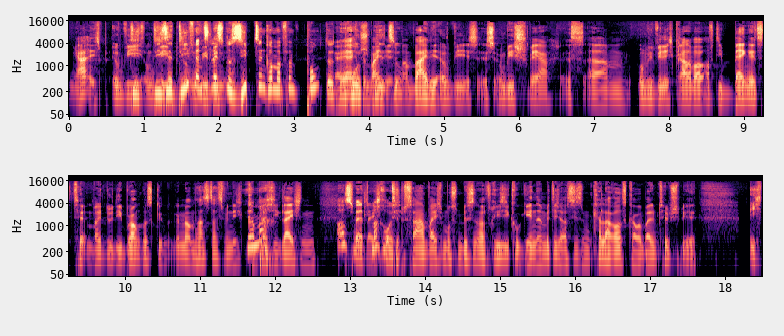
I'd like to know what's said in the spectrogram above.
Ja, ich irgendwie. Die, irgendwie diese Defense irgendwie lässt nur 17,5 Punkte Ja, ja, pro ich bin bei Spiel dir. Ich zu. bin bei dir. Irgendwie ist, ist irgendwie schwer. Ist, ähm, irgendwie will ich gerade aber auf die Bengals tippen, weil du die Broncos gen genommen hast, dass wir nicht Ja, komplett mach. die gleichen, Auswärts, mach gleichen. Tipps haben, weil ich muss ein bisschen auf Risiko gehen, damit ich aus diesem Keller rauskomme bei dem Tippspiel. Ich,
